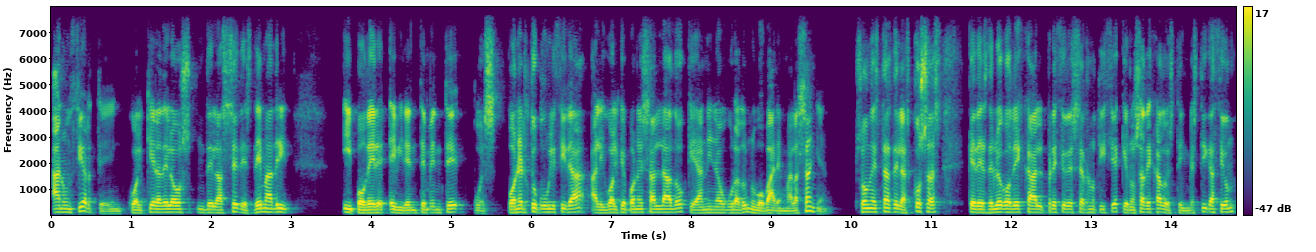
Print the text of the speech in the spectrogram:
anunciarte en cualquiera de, los, de las sedes de Madrid y poder, evidentemente, pues poner tu publicidad, al igual que pones al lado que han inaugurado un nuevo bar en Malasaña. Son estas de las cosas que desde luego deja el precio de ser noticia que nos ha dejado esta investigación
